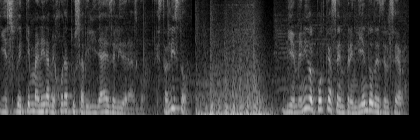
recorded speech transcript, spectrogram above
Y eso de qué manera mejora tus habilidades de liderazgo. ¿Estás listo? Bienvenido al podcast Emprendiendo desde el Ser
